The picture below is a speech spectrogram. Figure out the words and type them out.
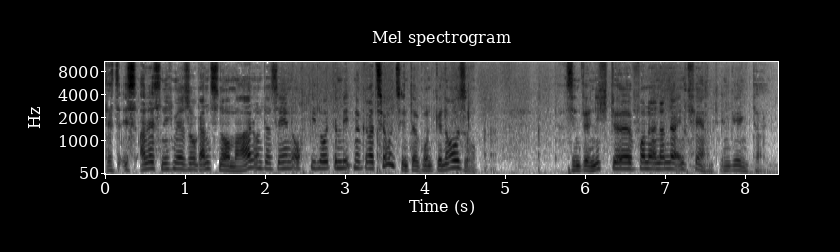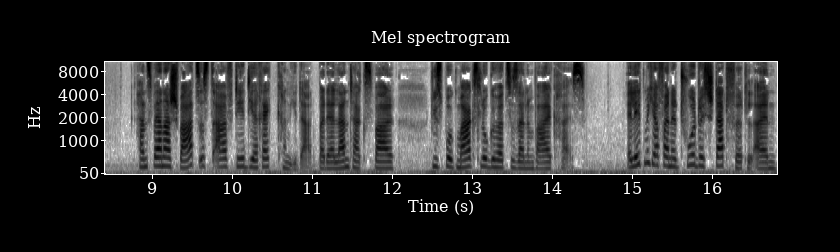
Das ist alles nicht mehr so ganz normal und das sehen auch die Leute mit Migrationshintergrund genauso. Da sind wir nicht äh, voneinander entfernt, im Gegenteil. Hans-Werner Schwarz ist AfD-Direktkandidat bei der Landtagswahl. Duisburg-Marxloh gehört zu seinem Wahlkreis. Er lädt mich auf eine Tour durchs Stadtviertel ein.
